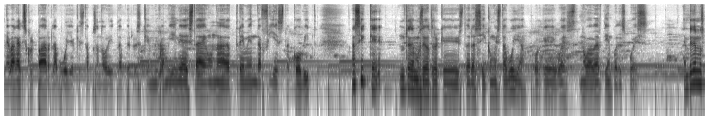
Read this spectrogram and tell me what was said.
Me van a disculpar la bulla que está pasando ahorita, pero es que mi familia está en una tremenda fiesta COVID. Así que no tenemos de otra que estar así con esta bulla, porque pues no va a haber tiempo después. Empecemos,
